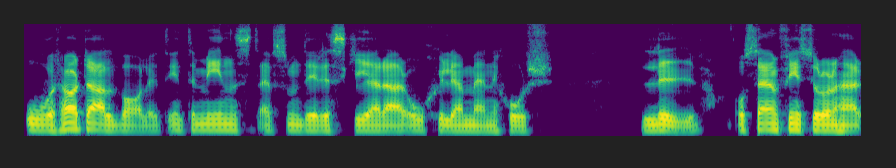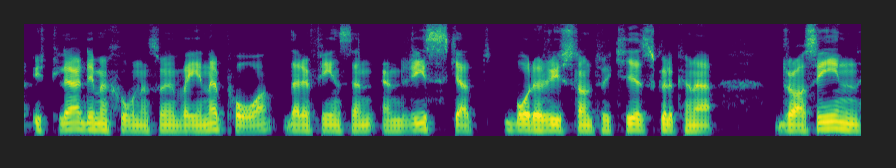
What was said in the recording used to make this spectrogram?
oerhört allvarligt, inte minst eftersom det riskerar oskyldiga människors liv. Och sen finns ju då den här ytterligare dimensionen som vi var inne på, där det finns en, en risk att både Ryssland och Turkiet skulle kunna dras in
